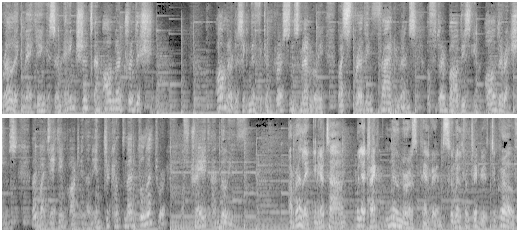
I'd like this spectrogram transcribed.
Relic making is an ancient and honored tradition. Honor the significant person's memory by spreading fragments of their bodies in all directions and by taking part in an intercontinental network of trade and belief. A relic in your town will attract numerous pilgrims who will contribute to growth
